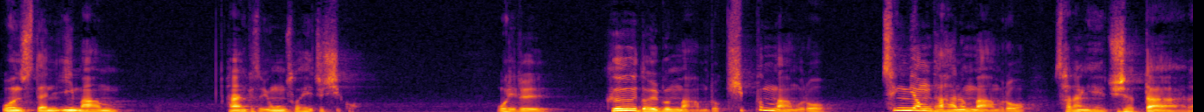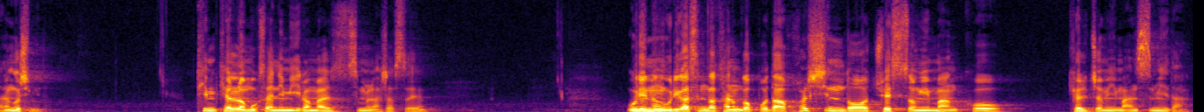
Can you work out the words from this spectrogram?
원수된 이 마음 하나님께서 용서해 주시고 우리를 그 넓은 마음으로 깊은 마음으로 생명 다하는 마음으로 사랑해 주셨다라는 것입니다. 팀 켈러 목사님이 이런 말씀을 하셨어요. 우리는 우리가 생각하는 것보다 훨씬 더 죄성이 많고 결점이 많습니다.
